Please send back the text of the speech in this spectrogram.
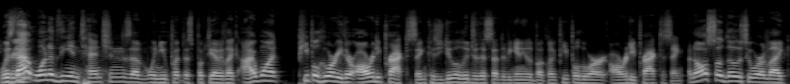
Was right. that one of the intentions of when you put this book together? Like, I want people who are either already practicing, because you do allude to this at the beginning of the book, like people who are already practicing, and also those who are like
